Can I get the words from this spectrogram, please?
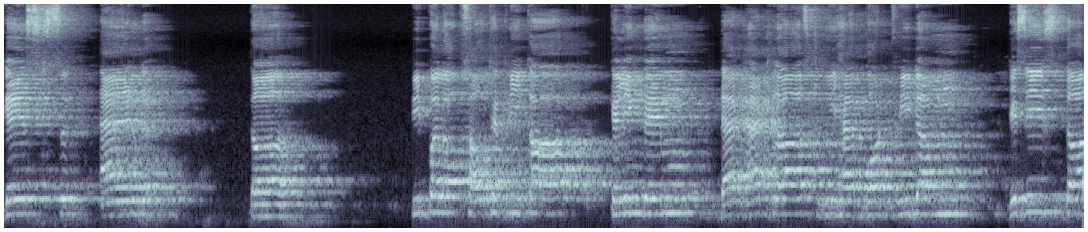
guests and the people of South Africa telling them that at last we have got freedom. This is the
